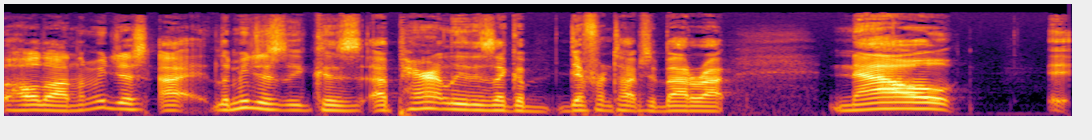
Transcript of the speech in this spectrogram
Hold on, let me just, I, let me just, because apparently there's like a different types of battle rap. Now, eh,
